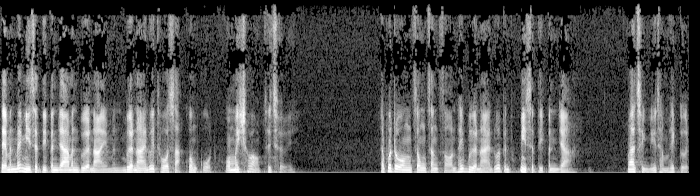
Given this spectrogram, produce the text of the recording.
แต่มันไม่มีสติปัญญามันเบื่อหน่าย มันเบื่อหน่ายด้วยโทสะความโกรธความไม่ชอบเฉยๆพระพุทธองค์ทรงสั่งสอนให้เบื่อหน่ายด้วยเป็นผู้มีสติปัญญา ว่าสิ่งนี้ทำให้เกิด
